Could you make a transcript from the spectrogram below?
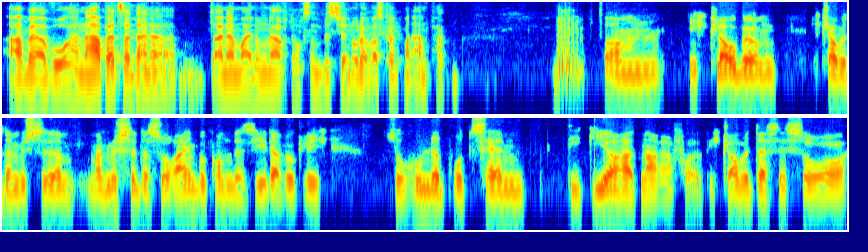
Aber woran hapert es an deiner, deiner Meinung nach noch so ein bisschen oder was könnte man anpacken? Ähm, ich glaube, ich glaube, da müsste, man müsste das so reinbekommen, dass jeder wirklich so 100 Prozent die Gier hat nach Erfolg. Ich glaube, das ist so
